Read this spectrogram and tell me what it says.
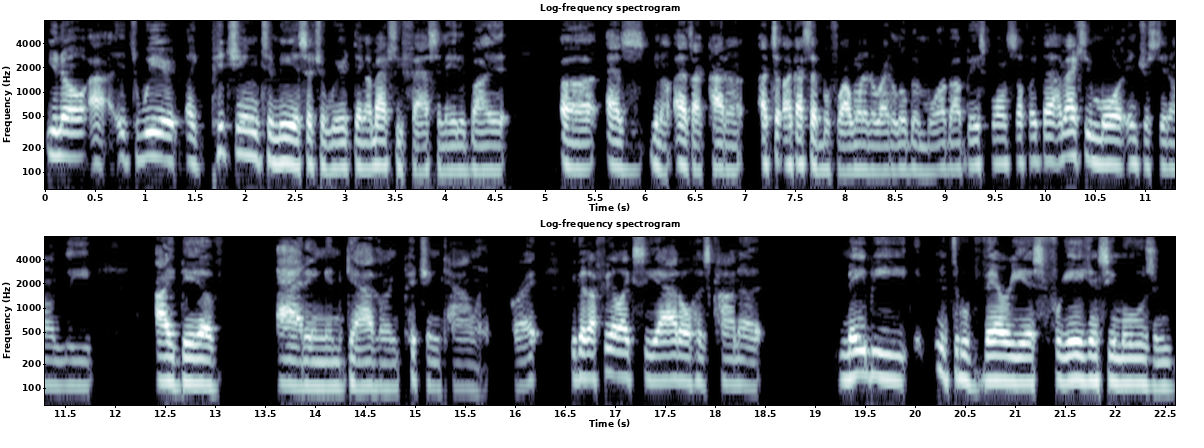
You know, uh, it's weird. Like pitching to me is such a weird thing. I'm actually fascinated by it. Uh, as you know, as I kind of, I t- like I said before, I wanted to write a little bit more about baseball and stuff like that. I'm actually more interested on the idea of adding and gathering pitching talent, right? Because I feel like Seattle has kind of maybe through various free agency moves and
